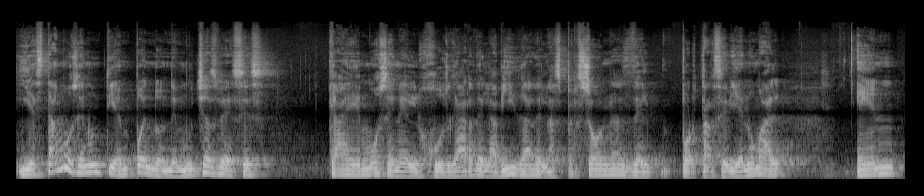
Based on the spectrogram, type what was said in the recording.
Y estamos en un tiempo en donde muchas veces caemos en el juzgar de la vida de las personas, del portarse bien o mal, en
